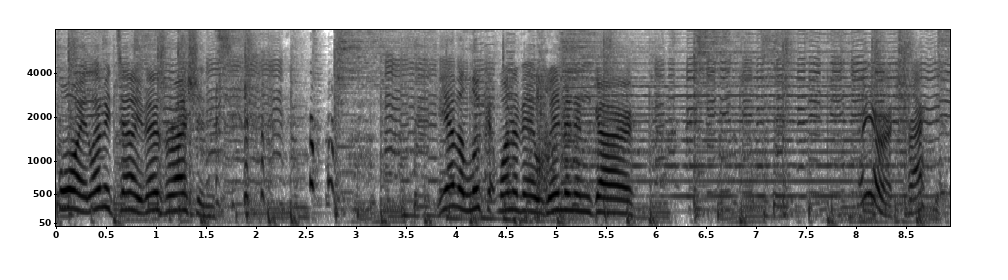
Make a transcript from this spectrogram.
Boy, let me tell you, those Russians. you ever look at one of their women and go, they are attractive.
